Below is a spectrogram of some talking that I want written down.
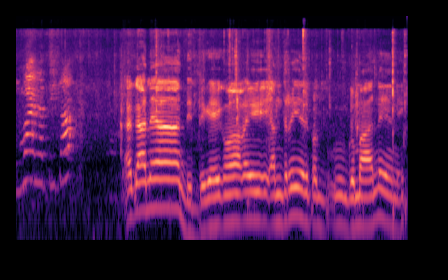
Kumain na tita? Agana yan. Bibigay ko nga kay Andre yan pag gumana yan eh.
